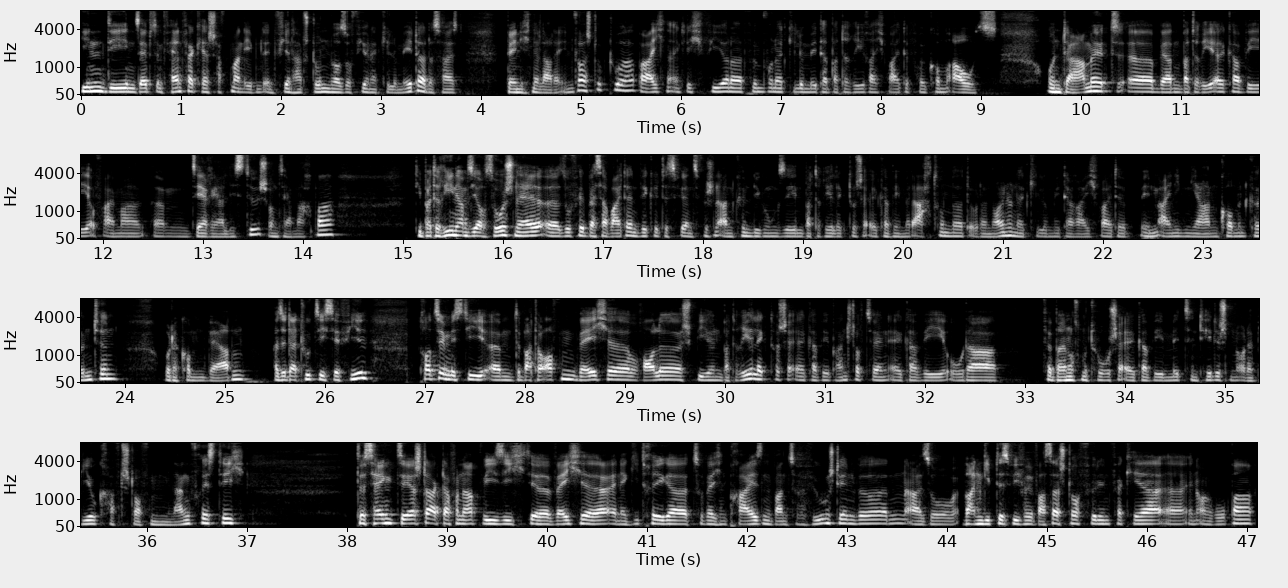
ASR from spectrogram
in den, selbst im Fernverkehr schafft man eben in viereinhalb Stunden nur so 400 Kilometer. Das heißt, wenn ich eine Ladeinfrastruktur habe, reichen eigentlich 400, 500 Kilometer Batteriereichweite vollkommen aus. Und damit äh, werden Batterie-Lkw auf einmal ähm, sehr realistisch und sehr machbar. Die Batterien haben sich auch so schnell, äh, so viel besser weiterentwickelt, dass wir inzwischen Ankündigungen sehen, batterieelektrische Lkw mit 800 oder 900 Kilometer Reichweite in einigen Jahren kommen könnten oder kommen werden. Also da tut sich sehr viel. Trotzdem ist die ähm, Debatte offen, welche Rolle spielen batterieelektrische Lkw, Brennstoffzellen-Lkw oder verbrennungsmotorische Lkw mit synthetischen oder Biokraftstoffen langfristig. Das hängt sehr stark davon ab, wie sich äh, welche Energieträger zu welchen Preisen wann zur Verfügung stehen würden. Also wann gibt es wie viel Wasserstoff für den Verkehr äh, in Europa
